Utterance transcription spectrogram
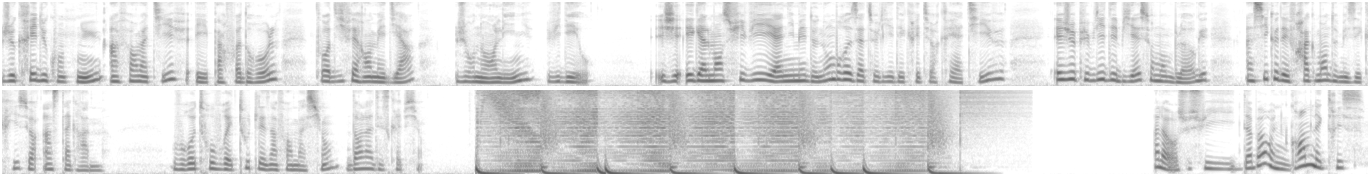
Je crée du contenu informatif et parfois drôle pour différents médias, journaux en ligne, vidéos. J'ai également suivi et animé de nombreux ateliers d'écriture créative et je publie des billets sur mon blog ainsi que des fragments de mes écrits sur Instagram. Vous retrouverez toutes les informations dans la description. Alors, je suis d'abord une grande lectrice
